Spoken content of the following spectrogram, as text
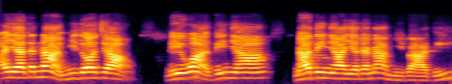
အာယတနာမိသောကြောင့်နေဝတိညာနာတိညာယတနာမိပါသည်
